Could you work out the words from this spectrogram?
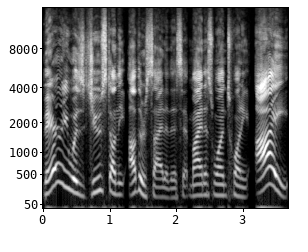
Berry was juiced on the other side of this at minus 120. I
